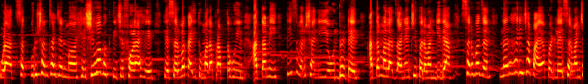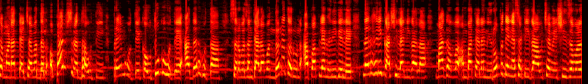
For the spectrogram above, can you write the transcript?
कुळात सत्पुरुषांचा जन्म हे शिवभक्तीचे फळ आहे. हे सर्व काही तुम्हाला प्राप्त होईल. आता मी तीस वर्षांनी येऊन भेटेन. आता मला जाण्याची परवानगी द्या. सर्वजण नरहरीच्या पाया पडले. सर्वांच्या मनात त्याच्याबद्दल अपार श्रद्धा होती. प्रेम होते कौतुक होते आदर होता. सर्वजण त्याला वंदन करून आपापल्या घरी गेले. नरहरी काशीला निघाला. माधव व अंबा त्याला निरोप देण्यासाठी गावच्या वेशी जवळ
